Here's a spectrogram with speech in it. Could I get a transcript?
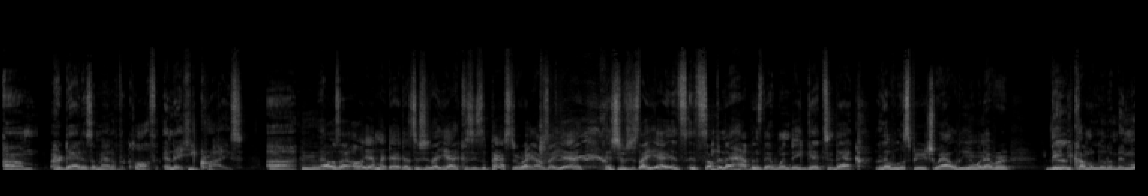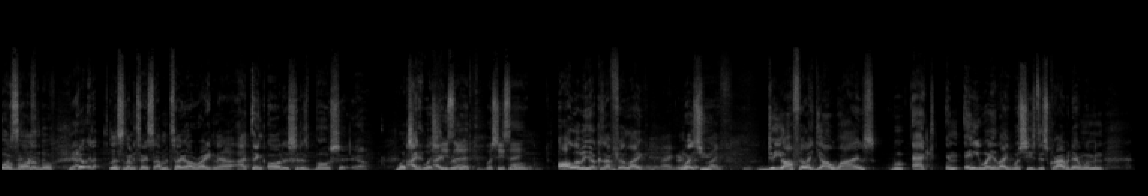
um her dad is a man of the cloth and that he cries uh, and I was like, oh yeah, my dad does this. She's like, yeah, because he's a pastor, right? I was like, yeah, and she was just like, yeah, it's it's something that happens that when they get to that level of spirituality or whatever, they The- become a little bit more, more vulnerable. Yeah. Yo, listen, let me tell you something. I'm gonna tell y'all right now. I think all this shit is bullshit, yo. What I, shit? What I she really- said? What she saying? all of it, yo. Because I feel like I agree once you life. do, y'all feel like y'all wives will act in any way like what she's describing that women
